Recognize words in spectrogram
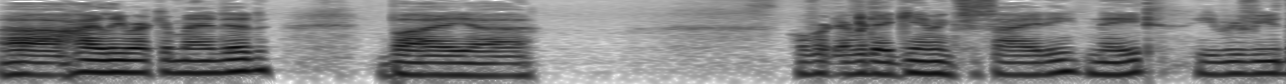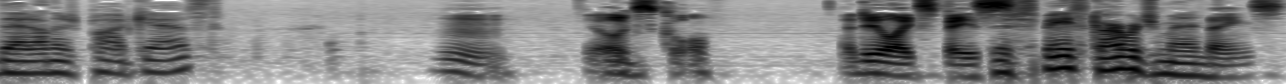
uh, highly recommended by uh, over at Everyday Gaming Society. Nate, he reviewed that on his podcast. Hmm. It looks cool. I do like The space Space Garbage Men. things.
